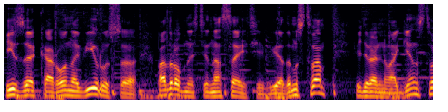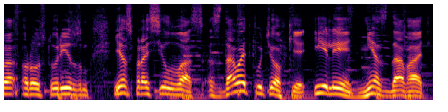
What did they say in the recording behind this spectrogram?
из-за коронавируса. Подробности на сайте ведомства Федерального агентства Ростуризм. Я спросил вас, сдавать путевки или не сдавать?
